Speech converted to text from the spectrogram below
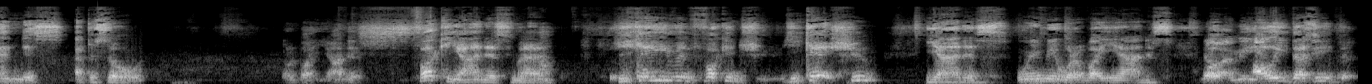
end this episode? What about Giannis? Fuck Giannis, man. He can't even fucking shoot. He can't shoot. Giannis. What do you mean, what about Giannis? No, I mean, All he does, he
